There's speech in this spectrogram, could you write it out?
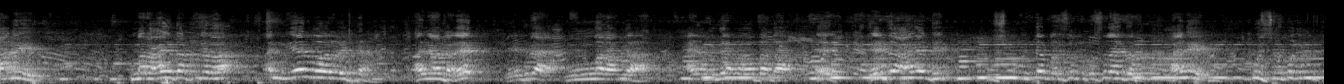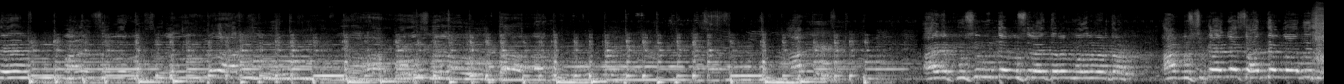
అని మరి ఆయన తప్పు కదా? అని నేను మొదలు పెట్టాను ఆయన అంటాడు ఏంటిరా? నిమ్మలంగా ఆయన ముందే అవుతుందా ఏంటి ఆగండి. ఉంటే మనుషులు కుసులు అవుతారు అని కుషు ఉంటే మనసులు కుసులు అని ఆయన కుసు ఉంటే ముసులు అవుతారని మొదలు పెడతాడు. ఆ ముసుకైనా సాధ్యం కాదు ఇది.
